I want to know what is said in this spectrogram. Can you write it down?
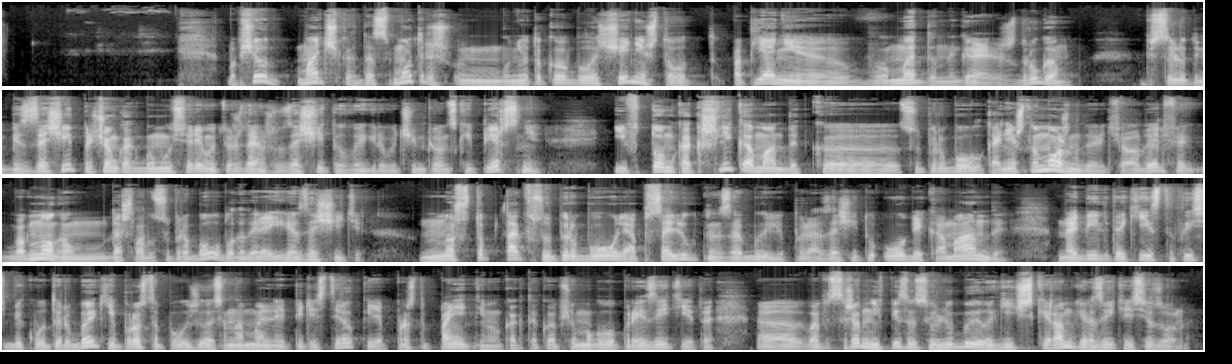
Вообще, вот матч, когда смотришь, у него такое было ощущение, что вот по пьяни в Мэдден играешь с другом, абсолютно без защит. Причем как бы мы все время утверждаем, что защита выигрывает чемпионские персни. И в том, как шли команды к э, Супербоулу, конечно, можно говорить. Филадельфия во многом дошла до Супербоула благодаря игре в защите. Но чтоб так в Супербоуле абсолютно забыли про защиту обе команды, набили такие статы себе квотербеки, и просто получилась аномальная перестрелка, я просто понять не могу, как такое вообще могло произойти. Это э, совершенно не вписывается в любые логические рамки развития сезона.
